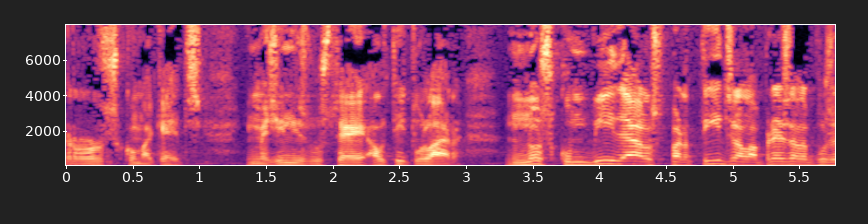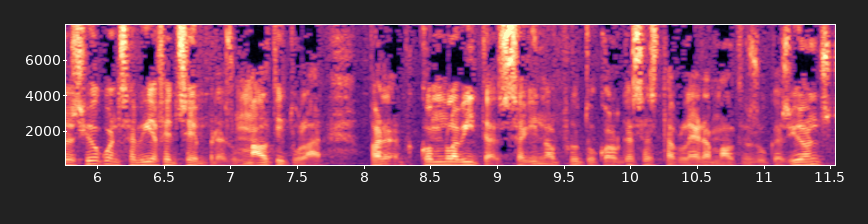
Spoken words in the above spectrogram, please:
errors com aquests. Imagini's vostè el titular. No es convida els partits a la presa de possessió quan s'havia fet sempre. És un mal titular. Per, com l'evites? Seguint el protocol que s'ha establert en altres ocasions.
